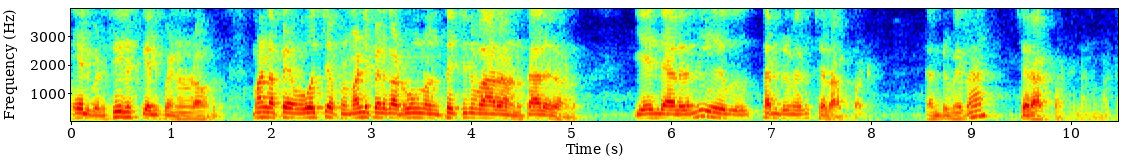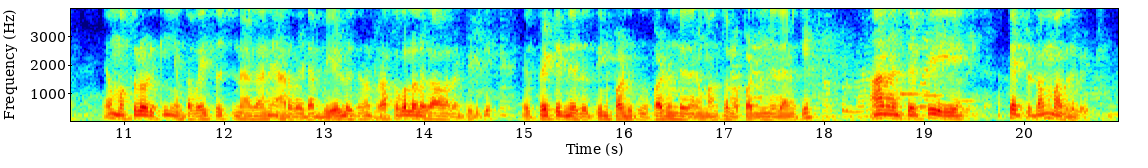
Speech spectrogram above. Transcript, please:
వెళ్ళిపోయాడు. సీరియస్గా వెళ్ళిపోయినాడు రావడం మళ్ళీ వచ్చేప్పుడు మళ్ళీ పిల్లగాడు రూమ్లో తెచ్చిన వారా అన్నాడు. తేలేదన్నాడు. ఏం తేలేదని తండ్రి మీద చిరాకు పడ్డాడు. తండ్రి మీద చిరాకు పడ్డాడు అనమాట ముసలోడికి ఇంత వయసు వచ్చినా కానీ అరవై డెబ్బై ఏళ్ళు వచ్చినా రసగుల్లలు కావాలంటే వీడికి తిని పండు పడుండేదాన్ని మంచంలో పడుండేదానికి అని చెప్పి తిట్టడం మొదలుపెట్టింది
